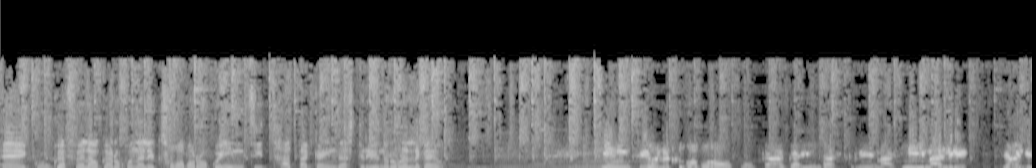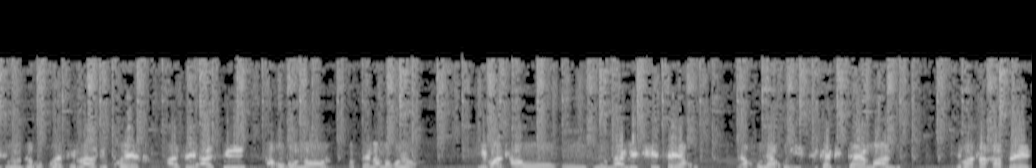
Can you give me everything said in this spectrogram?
Um ke utlwa fela o ka re go na le tlhobaboroko e ntsi thata ka industry eno re bolelele ka yone. E ntsi yone tlhoba boroko ka industry ena. E na le jaaka ke simolotse go bua ke na le dikgwetlho. A a se a go bonolo go tsena mo go yone e batla o na le ya go ya go itse ka ditaemane e batla gape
